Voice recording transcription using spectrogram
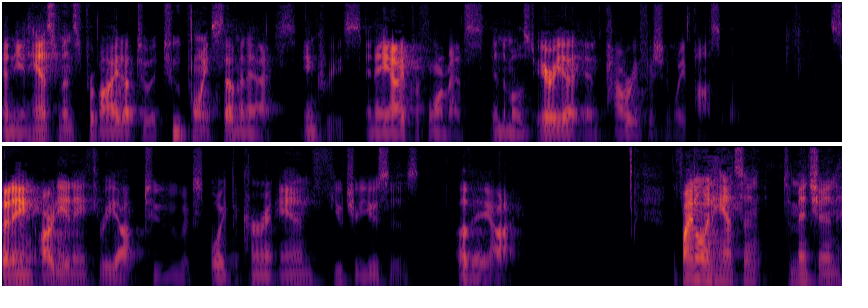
And the enhancements provide up to a 2.7x increase in AI performance in the most area and power efficient way possible, setting RDNA 3 up to exploit the current and future uses of AI. The final enhancement to mention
